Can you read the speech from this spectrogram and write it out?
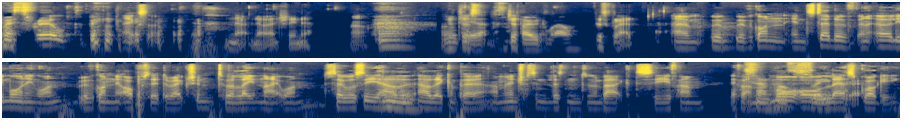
we're thrilled to be. Excellent. No, no, actually, no. oh dear, Just- that just- bode well. Just glad. Um, we've, we've gone instead of an early morning one, we've gone the opposite direction to a late night one. So we'll see how Hmm. how they compare. I'm interested in listening to them back to see if I'm if I'm Sound more or asleep, less yeah. groggy.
